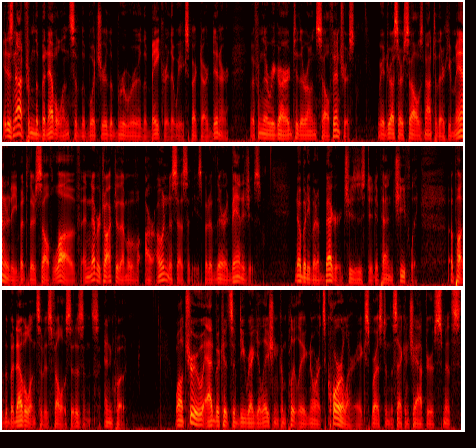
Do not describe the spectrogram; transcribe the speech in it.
it is not from the benevolence of the butcher, the brewer, or the baker that we expect our dinner, but from their regard to their own self interest. We address ourselves not to their humanity, but to their self love, and never talk to them of our own necessities, but of their advantages. Nobody but a beggar chooses to depend chiefly upon the benevolence of his fellow citizens. While true, advocates of deregulation completely ignore its corollary, expressed in the second chapter of Smith's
